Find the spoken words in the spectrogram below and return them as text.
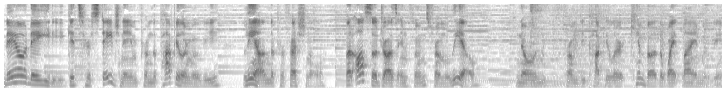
Leo Ieiri gets her stage name from the popular movie Leon the Professional, but also draws influence from Leo, known from the popular Kimba the White Lion movie,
